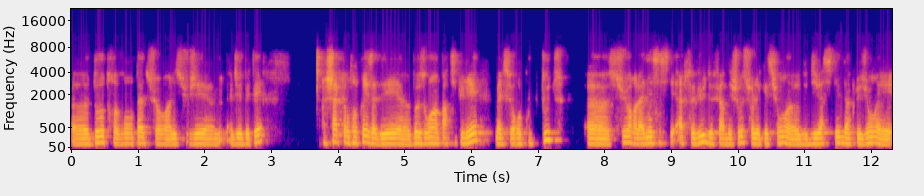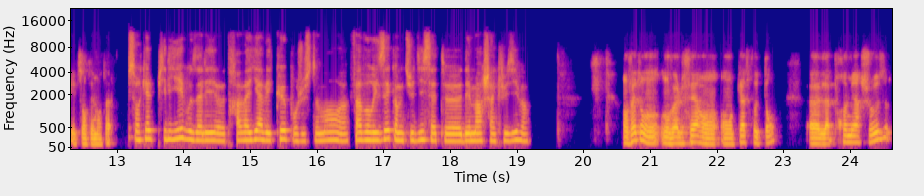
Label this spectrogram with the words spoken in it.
D'autres vont être sur les sujets LGBT. Chaque entreprise a des besoins particuliers, mais elles se recoupent toutes euh, sur la nécessité absolue de faire des choses sur les questions euh, de diversité, d'inclusion et, de santé mentale. Sur quel pilier vous allez euh, travailler avec eux pour justement favoriser, comme tu dis, cette démarche inclusive? En fait, on, va le faire en, quatre temps. la première chose,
